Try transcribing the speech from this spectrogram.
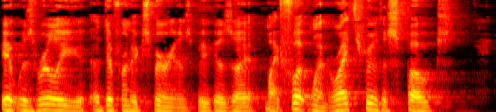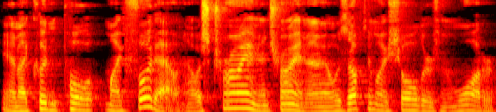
it was really a different experience because I, my foot went right through the spokes and I couldn't pull my foot out. I was trying and trying, and I was up to my shoulders in water.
